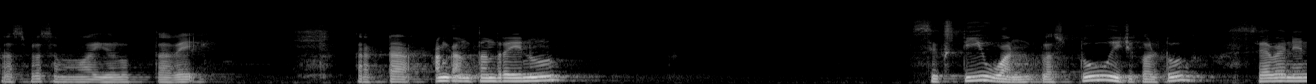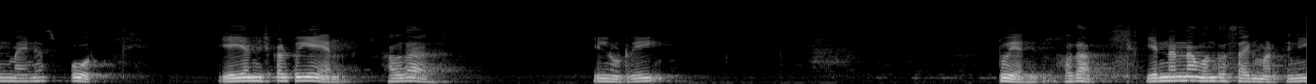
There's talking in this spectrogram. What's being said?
ಪರಸ್ಪರ ಸಮವಾಗಿರುತ್ತವೆ. ಕರೆಕ್ಟಾ? ಹಂಗಂತಂದ್ರೆ ಏನು? Sixty one plus two equal to seven n minus four. A n equal to a n ಹೌದಾ? ಇಲ್ಲಿ ನೋಡ್ರಿ. ಟು ಎನ್ ಇದು. ಹೌದಾ? ಎನ್ನನ್ನು ಒಂದು ಸೈಡ್ ಮಾಡ್ತೀನಿ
